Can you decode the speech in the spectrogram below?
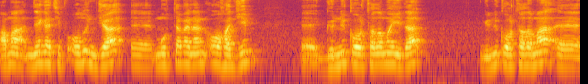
Ama negatif olunca e, muhtemelen o hacim e, günlük ortalamayı da günlük ortalama e,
